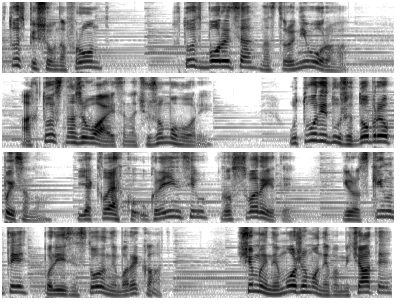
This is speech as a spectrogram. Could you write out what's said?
Хтось пішов на фронт, хтось бореться на стороні ворога, а хтось наживається на чужому горі. У творі дуже добре описано, як легко українців розсварити і розкинути по різні сторони барикад, що ми не можемо не помічати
